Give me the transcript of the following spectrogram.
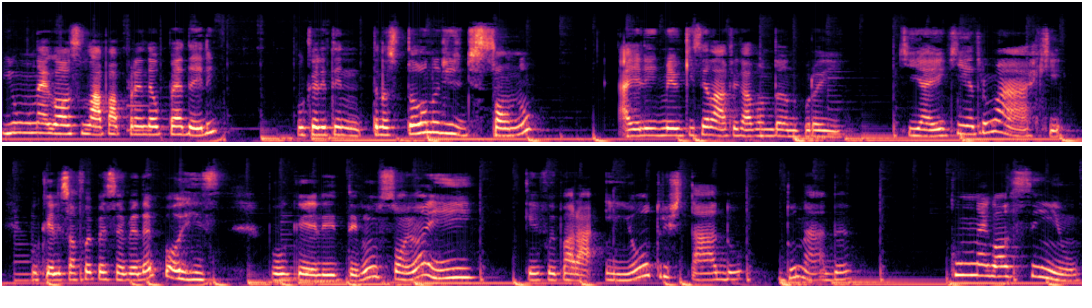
e um negócio lá para prender o pé dele. Porque ele tem transtorno de, de sono. Aí ele meio que, sei lá, ficava andando por aí. Que aí que entra o Mark. Porque ele só foi perceber depois. Porque ele teve um sonho aí. Que ele foi parar em outro estado, do nada. Com um negocinho.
